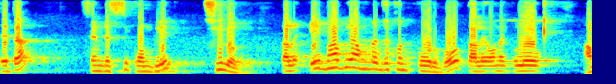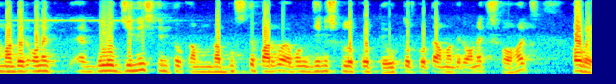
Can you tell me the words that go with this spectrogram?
যেটা সেন্টেন্সটি কমপ্লিট ছিল না। তাহলে এইভাবে আমরা যখন করব, তাহলে অনেকগুলো, আমাদের অনেকগুলো জিনিস কিন্তু আমরা বুঝতে পারব এবং জিনিসগুলো করতে, উত্তর করতে আমাদের অনেক সহজ হবে।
